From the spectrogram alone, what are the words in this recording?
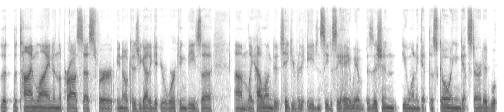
the the timeline and the process for you know because you got to get your working visa? Um, like, how long did it take you for the agency to say, "Hey, we have a position. Do you want to get this going and get started?" What,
